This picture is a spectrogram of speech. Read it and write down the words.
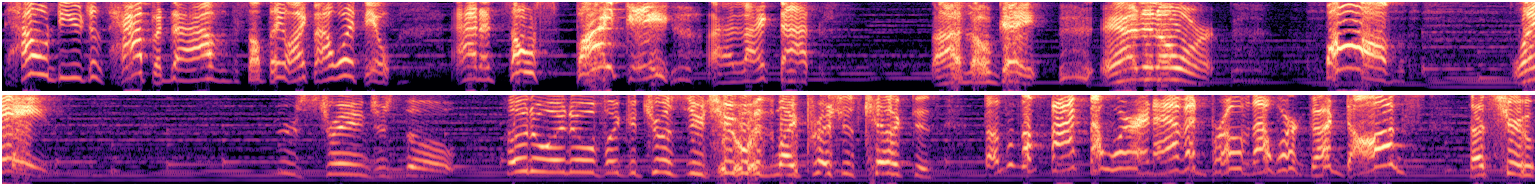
How do you just happen to have something like that with you? And it's so spiky! I like that. That's okay. Hand it over. Bob! Please! You're strangers, though. How do I know if I could trust you two with my precious cactus? Doesn't the fact that we're in heaven prove that we're good dogs? That's true.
